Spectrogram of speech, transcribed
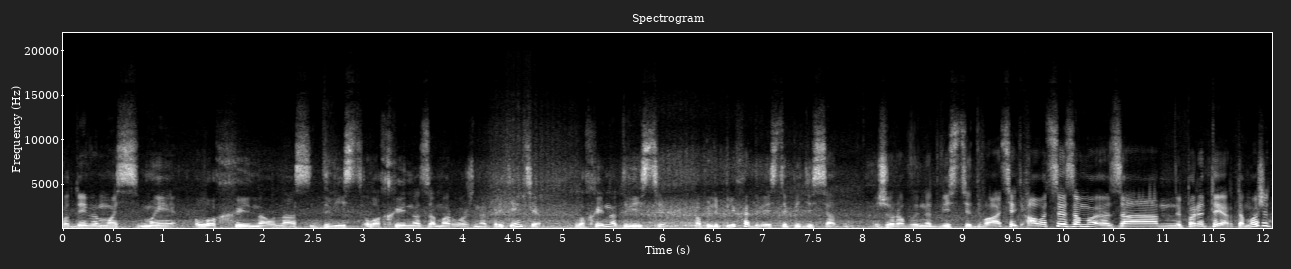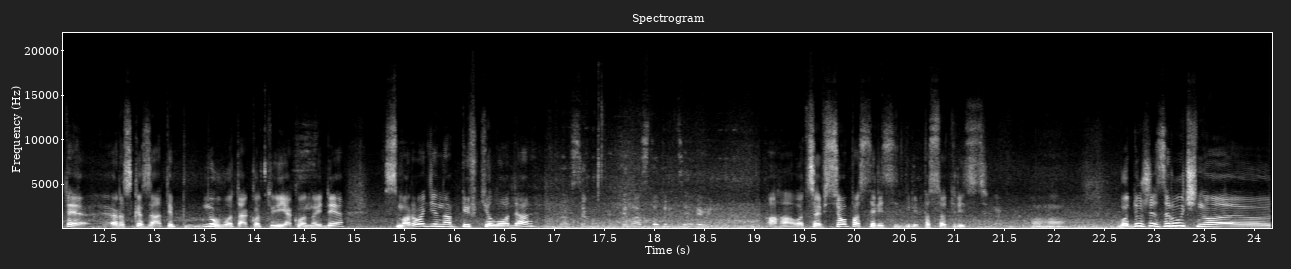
Подивимось, ми лохина у нас 200, лохина заморожена. Прикиньте, лохина 200, обліпіха 250, журавлина 220. А оце за, за перетерта. Можете розказати, ну отак, от як воно йде? Смородина пів кіло, да? Все кіла 130 гривень. Ага, оце все по 30 гривень, по 130. Ага. Бо дуже зручно, е,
